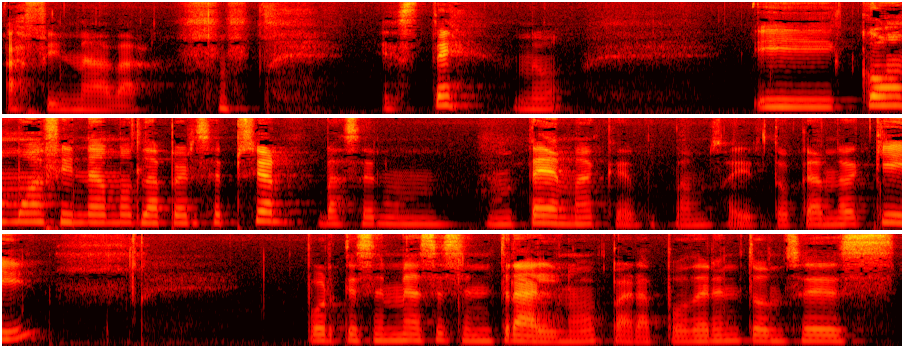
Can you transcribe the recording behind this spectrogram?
afinada esté, ¿no? Y cómo afinamos la percepción va a ser un, un tema que vamos a ir tocando aquí porque se me hace central, ¿no? Para poder entonces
